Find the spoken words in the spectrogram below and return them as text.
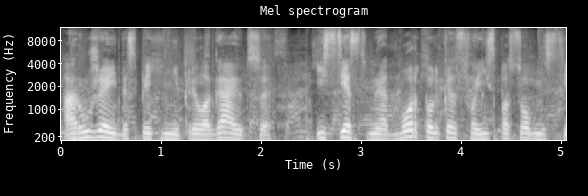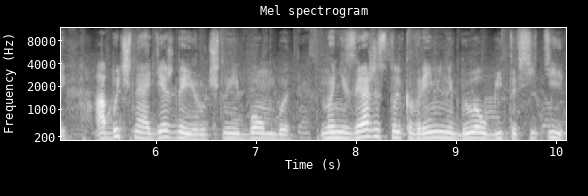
Оружие и доспехи не прилагаются. Естественный отбор только свои способности, обычная одежда и ручные бомбы. Но не зря же столько времени было убито в сети.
